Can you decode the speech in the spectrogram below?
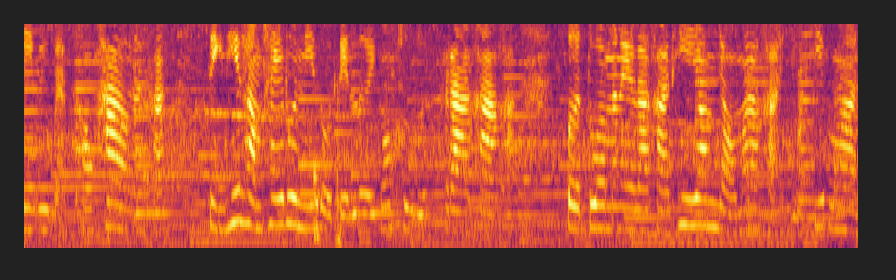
รีวิวแบบคร่าวๆนะคะ สิ่งที่ทำให้รุ่นนี้โดดเด่นเลยก็คือราคาค่ะ เปิดตัวมาในราคาที่ย่อมเยาวมากค่ะ อยู่ที่ประมาณ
